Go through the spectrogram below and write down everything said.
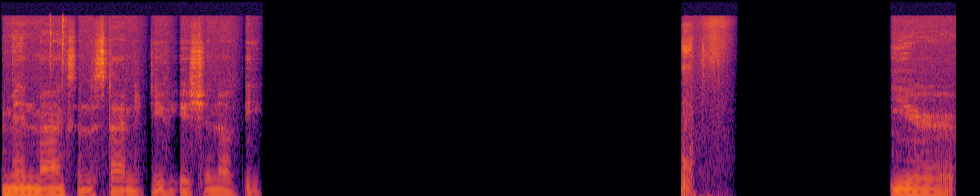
Min max and the standard deviation of the here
